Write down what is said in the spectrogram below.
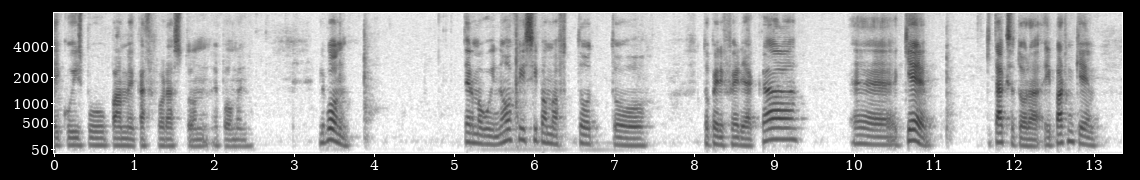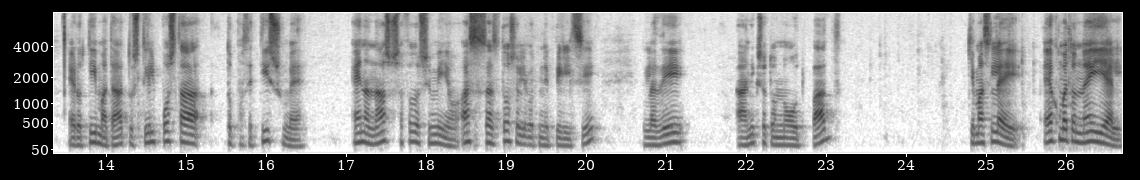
iQuiz που πάμε κάθε φορά στον επόμενο. Λοιπόν, τέρμα win office, είπαμε αυτό το, το περιφερειακά ε, και κοιτάξτε τώρα, υπάρχουν και ερωτήματα του στυλ πώς θα τοποθετήσουμε έναν άσο σε αυτό το σημείο. Ας σας δώσω λίγο την επίλυση, δηλαδή ανοίξω το Notepad και μας λέει, έχουμε τον AL.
